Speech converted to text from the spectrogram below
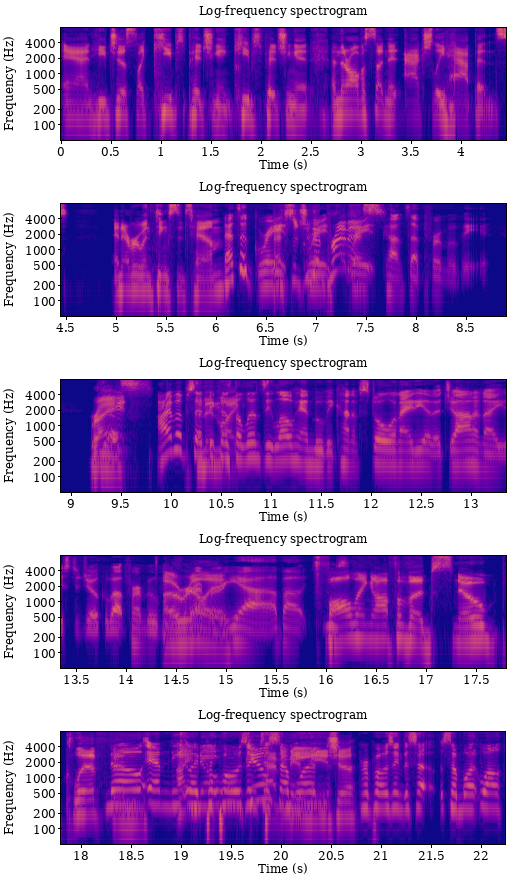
and he just like keeps pitching it keeps pitching it and then all of a sudden it actually happens and everyone thinks it's him That's a great, That's such a good premise. great concept for a movie. Right Yes. I'm upset And then, because the Lindsay Lohan movie kind of stole an idea that John and I used to joke about for a movie. Oh, forever. really? Yeah, about falling off of a snow cliff No, and amne- like know proposing to someone. amnesia Proposing to so- someone. Well,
